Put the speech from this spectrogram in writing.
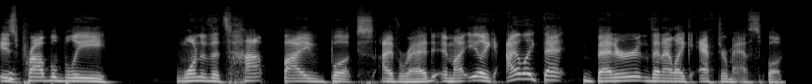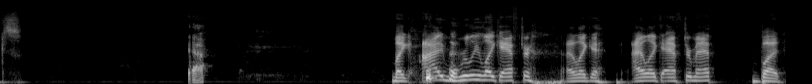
is probably one of the top five books I've read. Am I like I like that better than I like Aftermath's books. Yeah. Like I really like after I like I like Aftermath, but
